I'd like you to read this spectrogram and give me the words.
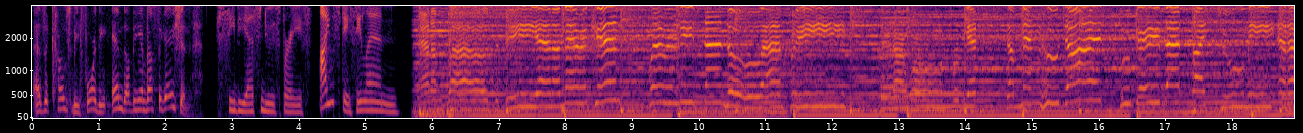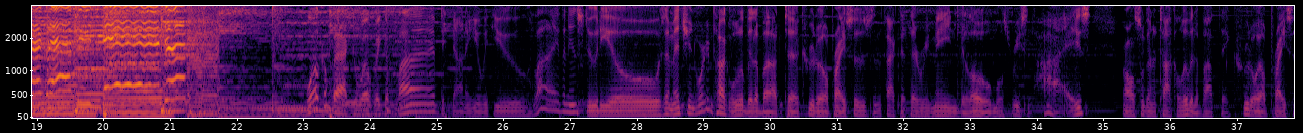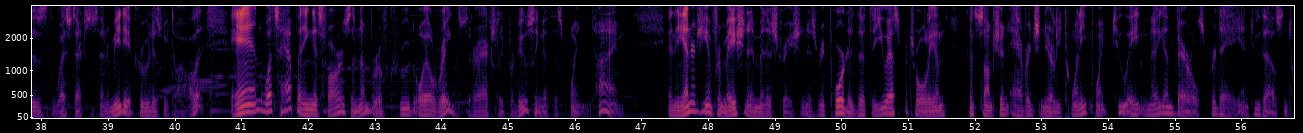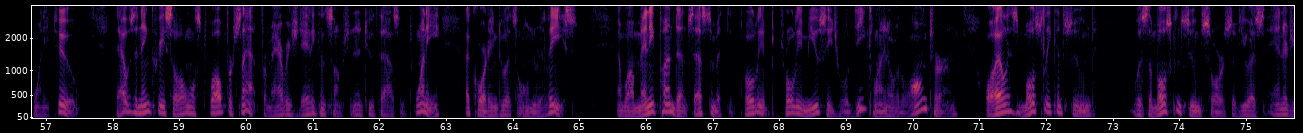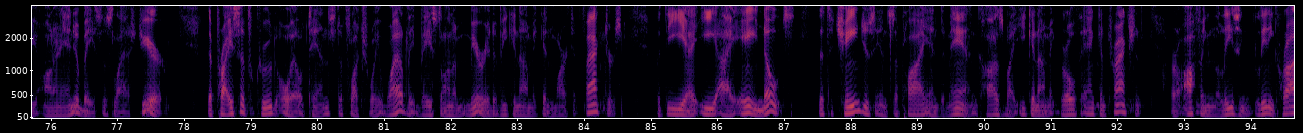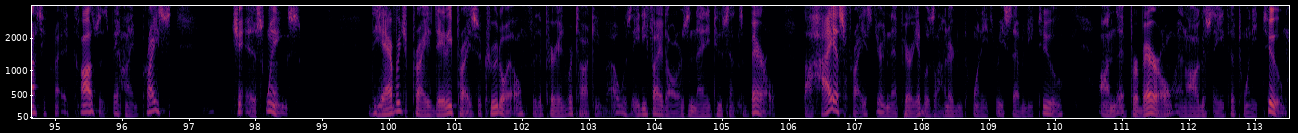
as it comes before the end of the investigation. CBS News Brief. I'm Stacy Lynn. And I'm proud to be an American where at least I know I'm free. And I won't forget Welcome back to Wealth Wake Up Live. Dick Donahue with you, live and in studio. As I mentioned, we're going to talk a little bit about uh, crude oil prices and the fact that they remain below most recent highs. We're also going to talk a little bit about the crude oil prices, the West Texas Intermediate crude, as we call it, and what's happening as far as the number of crude oil rigs that are actually producing at this point in time. And the Energy Information Administration has reported that the U.S. petroleum consumption averaged nearly 20.28 million barrels per day in 2022. That was an increase of almost 12% from average daily consumption in 2020, according to its own release. And while many pundits estimate that petroleum usage will decline over the long term, oil is mostly consumed was the most consumed source of U.S. energy on an annual basis last year. The price of crude oil tends to fluctuate wildly based on a myriad of economic and market factors, but the EIA notes that the changes in supply and demand caused by economic growth and contraction are often the leading, leading causes behind price uh, swings. The average price, daily price of crude oil for the period we're talking about was $85.92 a barrel. The highest price during that period was 123.72 on the, per barrel on August 8th of 22.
